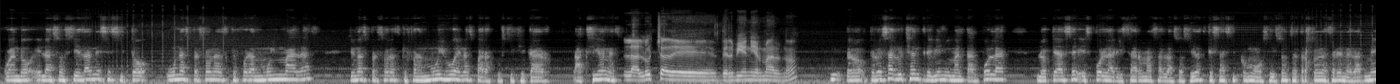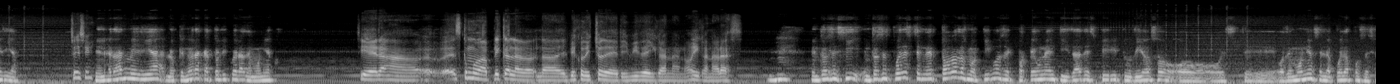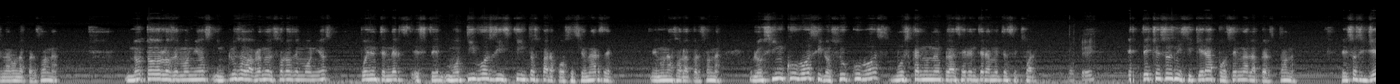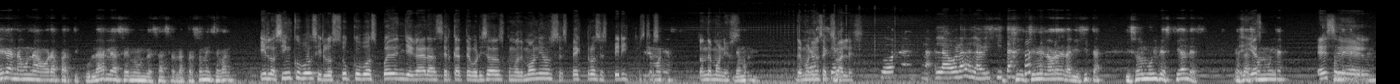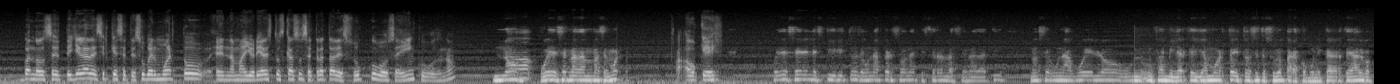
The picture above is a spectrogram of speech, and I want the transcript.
cuando la sociedad necesitó unas personas que fueran muy malas y unas personas que fueran muy buenas para justificar acciones. La lucha de, del bien y el mal, ¿no? Pero, pero esa lucha entre bien y mal tan polar lo que hace es polarizar más a la sociedad, que es así como se hizo, se trató de hacer en la Edad Media. Sí, sí. En la Edad Media lo que no era católico era demoníaco. Sí, era. Es como aplica la- la- el viejo dicho de divide y gana, ¿no? Y ganarás. Entonces sí, entonces puedes tener todos los motivos de por qué una entidad, espíritu, dios o, este o demonio se le pueda posesionar a una persona. No todos los demonios, incluso hablando de solo demonios, pueden tener este motivos distintos para posesionarse en una sola persona. Los incubos y los sucubos buscan un placer enteramente sexual. Ok. De hecho, esos ni siquiera poseen a la persona. Esos llegan a una hora particular, le hacen un desastre a la persona y se van. Y los incubos y los sucubos pueden llegar a ser categorizados como demonios, espectros, espíritus. son, Demonios, son demonios. demonios. demonios sexuales. La, la hora de la visita. Sí, tienen la hora de la visita y son muy bestiales. O sea, Y es- son muy. Ese. Cuando se te llega a decir que se te sube el muerto, en la mayoría de estos casos se trata de sucubos e incubos, ¿no? No, No. puede ser nada más el muerto. Ah, ok. Puede ser el espíritu de una persona que esté relacionada a ti. No sé, un abuelo, un, un familiar que haya muerto y entonces te sube para comunicarte algo.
